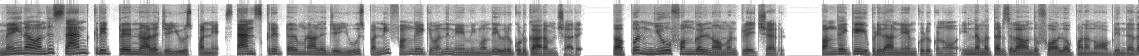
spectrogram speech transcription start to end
மெயினாக வந்து சான்ஸ்கிரிட் டெர்மினாலஜியை யூஸ் பண்ணி சான்ஸ்கிரிட் டெர்மினாலஜியை யூஸ் பண்ணி ஃபங்கைக்கு வந்து நேமிங் வந்து இவரு கொடுக்க ஆரம்பிச்சாரு. ஸோ அப்போ நியூ ஃபங்கல் நாமன் கிளேச்சர் பங்கைக்கு இப்படி தான் நேம் கொடுக்கணும் இந்த மெத்தட்ஸ்லாம் வந்து ஃபாலோ பண்ணணும் அப்படின்றத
